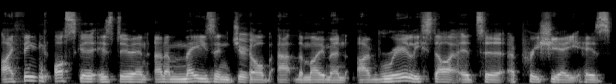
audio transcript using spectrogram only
I think Oscar is doing an amazing job at the moment. I've really started to appreciate his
